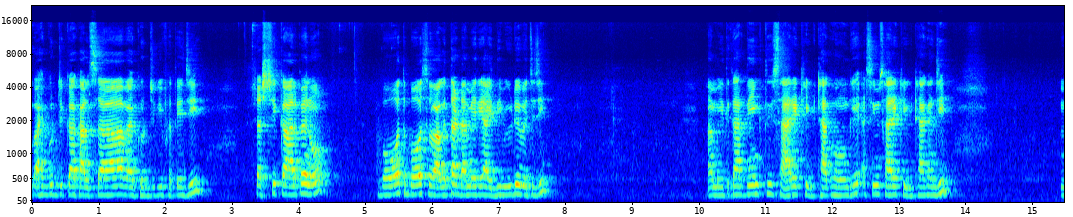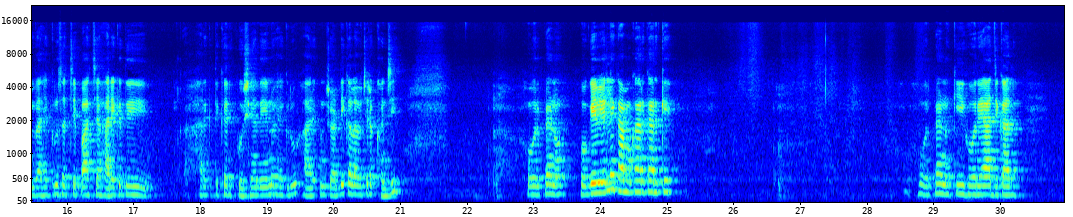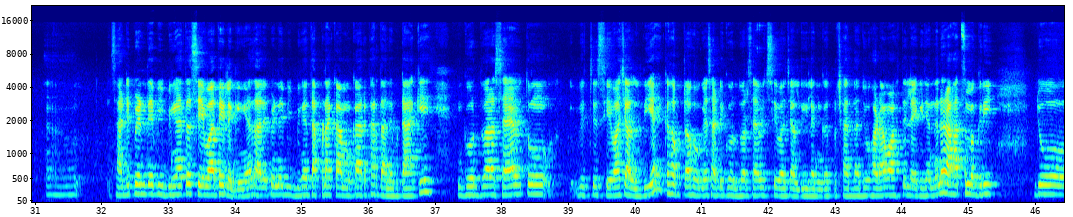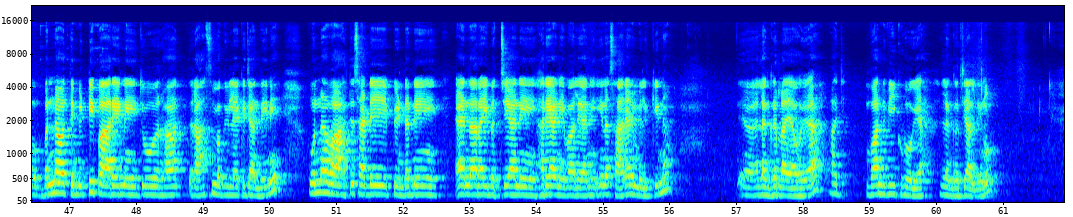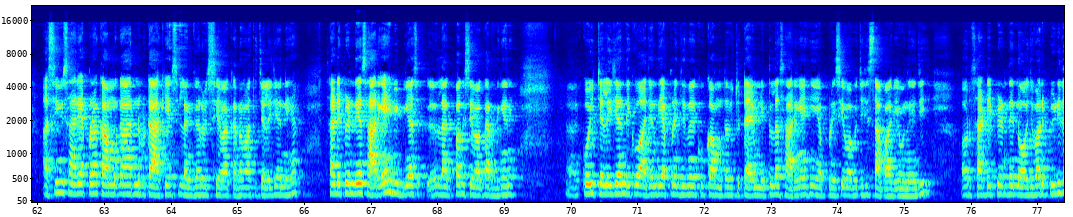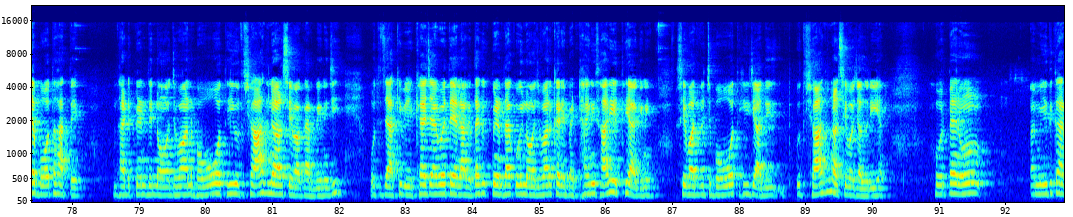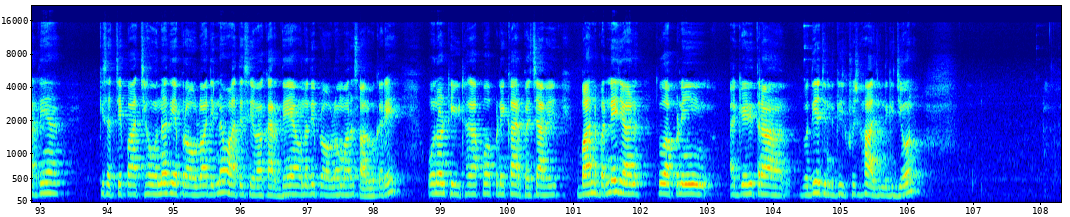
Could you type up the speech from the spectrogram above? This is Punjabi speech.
ਵਾਹਿਗੁਰੂ ਜੀ ਕਾ ਖਾਲਸਾ, ਵਾਹਿਗੁਰੂ ਜੀ ਕੀ ਫਤਿਹ ਜੀ। ਸਤਿ ਸ਼੍ਰੀ ਅਕਾਲ ਭੈਣੋ। ਬਹੁਤ ਬਹੁਤ ਸਵਾਗਤ ਤੁਹਾਡਾ ਮੇਰੇ ਅੱਜ ਦੀ ਵੀਡੀਓ ਵਿੱਚ ਜੀ। ਉਮੀਦ ਕਰਦੀ ਹਾਂ ਕਿ ਤੁਸੀਂ ਸਾਰੇ ਠੀਕ ਠਾਕ ਹੋਵੋਗੇ। ਅਸੀਂ ਵੀ ਸਾਰੇ ਠੀਕ ਠਾਕ ਹਾਂ ਜੀ। ਵਾਹਿਗੁਰੂ ਸੱਚੇ ਪਾਤਸ਼ਾਹ ਹਰ ਇੱਕ ਦੀ, ਹਰ ਇੱਕ ਦੇ ਘਰ ਖੁਸ਼ੀਆਂ ਦੇਣ ਵਾਹਿਗੁਰੂ। ਹਰ ਇੱਕ ਨੂੰ ਚੜ੍ਹਦੀ ਕਲਾ ਵਿੱਚ ਰੱਖਣ ਜੀ। ਹੋਰ ਭੈਣੋ, ਹੋ ਗਏ ਵਿਹਲੇ ਕੰਮ ਕਾਰ ਕਰਕੇ? ਹੋਰ ਭੈਣੋ, ਕੀ ਹੋ ਰਿਹਾ ਅੱਜ ਕੱਲ ਸਾਡੇ ਪਿੰਡ ਦੇ ਬੀਬੀਆਂ ਤਾਂ ਸੇਵਾ ਤੇ ਲੱਗੀਆਂ, ਸਾਰੇ ਪਿੰਡ ਦੇ ਬੀਬੀਆਂ ਤਾਂ ਆਪਣਾ ਕੰਮਕਾਰ ਘਰ ਦਾ ਨਿਪਟਾ ਕੇ ਗੁਰਦੁਆਰਾ ਸਾਹਿਬ ਤੋਂ ਵਿੱਚ ਸੇਵਾ ਚੱਲਦੀ ਹੈ ਇੱਕ ਹਫਤਾ ਹੋ ਗਿਆ ਸਾਡੇ ਗੁਰਦੁਆਰਾ ਸਾਹਿਬ ਵਿੱਚ ਸੇਵਾ ਚੱਲਦੀ, ਲੰਗਰ ਪ੍ਰਸ਼ਾਦਾ ਜੋ ਹੜਾ ਵਾਸਤੇ ਲੈ ਕੇ ਜਾਂਦੇ ਨਾ, ਰਾਹਤ ਸਮੱਗਰੀ ਜੋ ਬੰਨਾ ਉੱਤੇ ਮਿੱਟੀ ਪਾ ਰਹੇ ਨੇ, ਜੋ ਰਾਹਤ ਰਾਹਤ ਸਮੱਗਰੀ ਲੈ ਕੇ ਜਾਂਦੇ ਨੇ, ਉਹਨਾਂ ਵਾਸਤੇ ਸਾਡੇ ਪਿੰਡ ਨੇ, ਐਨ ਆਰ ਆਈ ਬੱਚਿਆਂ ਨੇ, ਹਰਿਆਣੇ ਵਾਲਿਆਂ ਨੇ, ਇਹਨਾਂ ਸਾਰਿਆਂ ਨੇ ਮਿਲ ਕੇ ਨਾ ਲੰਗਰ ਲਾਇਆ ਹੋਇਆ। ਅੱਜ 1 ਵੀਕ ਹੋ ਗਿਆ ਲੰਗਰ ਚੱਲਦੇ ਨੂੰ। ਅਸੀਂ ਵੀ ਸਾਰੇ ਆਪਣਾ ਕੰਮਕਾਰ ਨਿਪਟਾ ਕੇ ਇਸ ਲੰਗਰ ਵਿੱਚ ਸੇਵਾ ਕਰਨ ਵਾਸਤੇ ਚਲੇ ਜਾਂਦੇ ਹਾਂ। ਸਾਡੇ ਪਿੰਡ ਦੀਆਂ ਸਾਰੀਆਂ ਹੀ ਬੀਬੀਆਂ ਲਗਭਗ ਸੇਵਾ ਕਰਦੀਆਂ ਨੇ। ਕੋਈ ਚਲੇ ਜਾਂਦੀ, ਕੋਈ ਆ ਜਾਂਦੀ, ਆਪਣੇ ਜਿਵੇਂ ਕੋਈ ਕੰਮ ਦਾ ਵਿੱਚ ਟਾਈਮ ਨਿਕਲਦਾ, ਸਾਰੀਆਂ ਹੀ ਆਪਣੀ ਸੇਵਾ ਵਿੱਚ ਹਿੱਸਾ ਪਾ ਕੇ ਆਉਂਦੇ ਆ ਜੀ। ਔਰ ਸਾਡੇ ਪਿੰਡ ਦੇ ਨੌਜਵਾਨ ਪੀੜ੍ਹੀ ਦਾ ਬਹੁਤ ਹੱਥ ਹੈ ਸਾਡੇ ਪਿੰਡ ਦੇ ਨੌਜਵਾਨ ਬਹੁਤ ਹੀ ਉਤਸ਼ਾਹ ਦੇ ਨਾਲ ਸੇਵਾ ਕਰਦੇ ਨੇ ਜੀ। ਉੱਥੇ ਜਾ ਕੇ ਵੇਖਿਆ ਜਾਵੇ ਤਾਂ ਤੇ ਲੱਗਦਾ ਕਿ ਪਿੰਡ ਦਾ ਕੋਈ ਨੌਜਵਾਨ ਘਰੇ ਬੈਠਾ ਹੀ ਨਹੀਂ, ਸਾਰੇ ਇੱਥੇ ਆ ਗਏ ਨੇ। ਸੇਵਾ ਦੇ ਵਿੱਚ ਬਹੁਤ ਹੀ ਜ਼ਿਆਦਾ ਉਤਸ਼ਾਹ ਦੇ ਨਾਲ ਸੇਵਾ ਚੱਲ ਰਹੀ ਹੈ ਹੋਰ ਭੈਣੋ, ਉਮੀਦ ਕਰਦੇ ਆ ਕਿ ਸੱਚੇ ਪਾਤਸ਼ਾਹ ਉਹਨਾਂ ਦੀਆਂ ਪ੍ਰੋਬਲਮਾਂ ਜਿਨ੍ਹਾਂ ਵਾਸਤੇ ਸੇਵਾ ਕਰਦੇ ਆ, ਉਹਨਾਂ ਦੀ ਪ੍ਰੋਬਲਮ ਮਾਰ ਸੋਲਵ ਕਰੇ। ਉਹਨਾਂ ਨੂੰ ਠੀਕ ਠਾਕ ਆਪੋ ਆਪਣੇ ਘਰ ਪਹੁੰਚਾਵੇ, ਬੰਨ ਬੰਨੇ ਜਾਣ, ਤੋਂ ਆਪਣੀ ਅੱਗੇ ਦੀ ਤਰ੍ਹਾਂ ਵਧੀਆ ਜ਼ਿੰਦਗੀ, ਖੁਸ਼ਹਾਲ ਜ਼ਿੰਦਗੀ ਜਿਉਣ।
